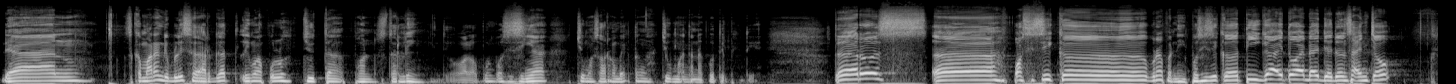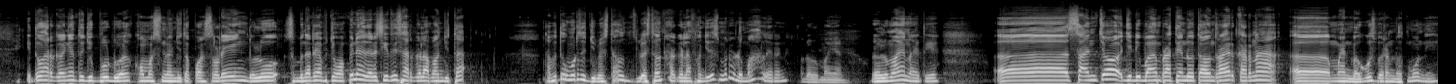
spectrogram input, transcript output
Dan kemarin dibeli seharga 50 juta pound sterling gitu. Walaupun posisinya cuma seorang back tengah, cuma tanda kutip gitu ya. Terus eh posisi ke berapa nih? Posisi ketiga itu ada Jadon Sancho. Itu harganya 72,9 juta pound sterling. Dulu sebenarnya cuma pindah dari City harga 8 juta. Tapi itu umur 17 tahun. 17 tahun harga 8 juta sebenarnya udah mahal ya Ren. Udah lumayan. Udah lumayan lah itu ya. Eh Sancho jadi bahan perhatian 2 tahun terakhir karena eh, main bagus bareng Dortmund nih.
